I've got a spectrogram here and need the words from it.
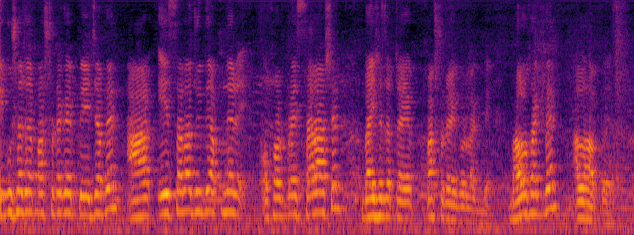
একুশ হাজার পাঁচশো টাকায় পেয়ে যাবেন। আর এছাড়া যদি আপনার অফার প্রাইস ছাড়া আসেন, বাইশ হাজার টাকা, পাঁচশো টাকা করে লাগবে। ভালো থাকবেন, আল্লাহ হাফেজ।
